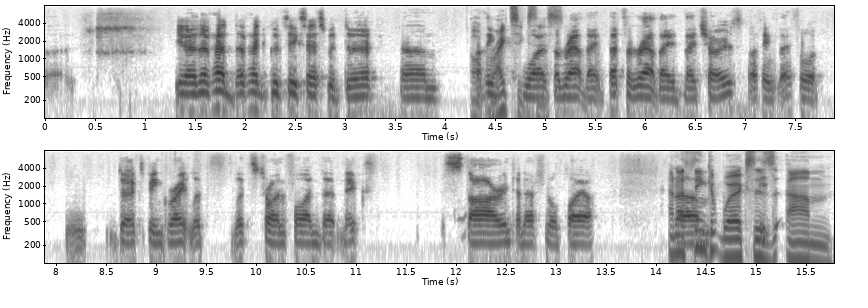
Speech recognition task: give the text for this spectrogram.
uh, you know, they've had they've had good success with Dirk. Um, Oh, I think great why success. the route they that's the route they, they chose. I think they thought "Well, Dirk's been great. Let's let's try and find that next star international player. And I think Um, it works as um,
